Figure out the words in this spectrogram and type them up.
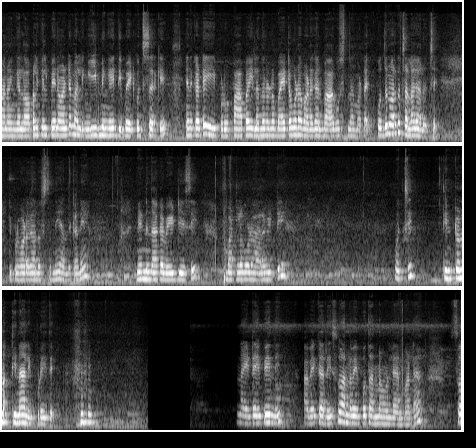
మనం ఇంకా లోపలికి వెళ్ళిపోయినాం అంటే మళ్ళీ ఇంక ఈవినింగ్ అయితే బయటకు వచ్చేసరికి. ఎందుకంటే ఇప్పుడు పాప వీళ్ళందరూ బయట కూడా వడగాలి బాగా వస్తుంది అనమాట పొద్దున వరకు చల్లగాలి వచ్చాయి. ఇప్పుడు వడగాలి వస్తుంది. అందుకని నిండిన దాకా వెయిట్ చేసి బట్టలు కూడా ఆరబెట్టి వచ్చి తింటున్నా తినాలి ఇప్పుడైతే. నైట్ అయిపోయింది. అవే కర్రీస్ అన్నం అయిపోతే అన్నం ఉండే అనమాట సో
